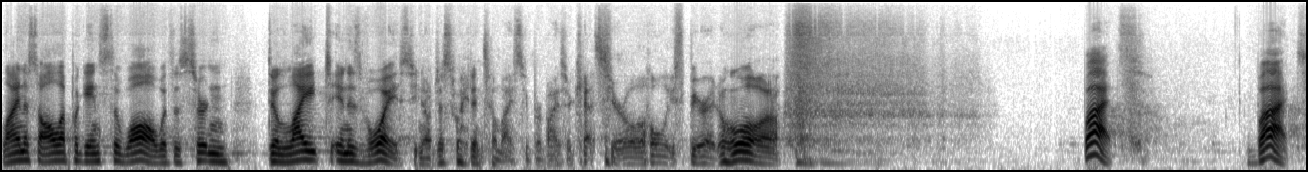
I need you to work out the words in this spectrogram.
line us all up against the wall with a certain delight in his voice. You know, just wait until my supervisor gets here. Oh, Holy Spirit. Oh. But, but,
